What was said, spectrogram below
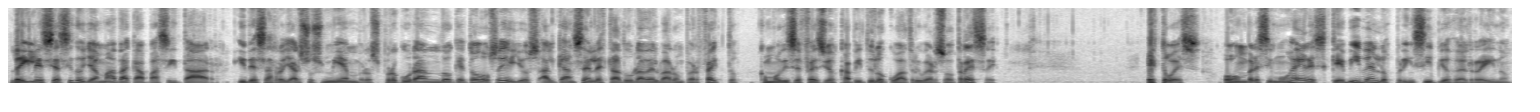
La iglesia ha sido llamada a capacitar y desarrollar sus miembros, procurando que todos ellos alcancen la estatura del varón perfecto, como dice Efesios capítulo 4 y verso 13. Esto es, hombres y mujeres que viven los principios del reino.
